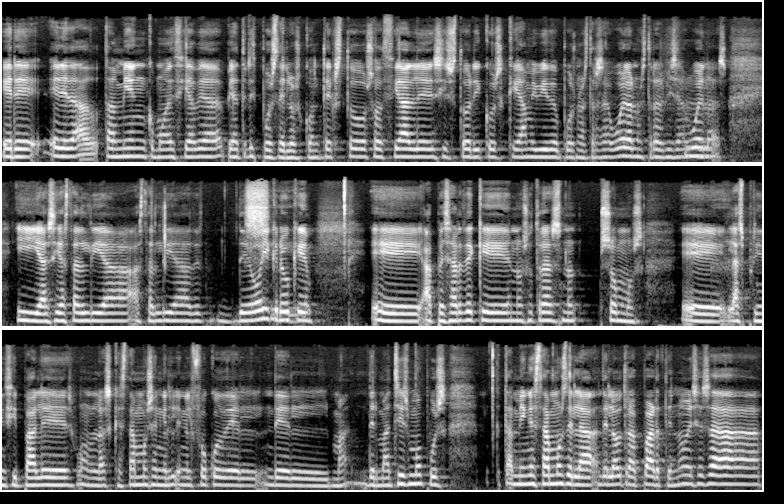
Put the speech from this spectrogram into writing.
heredado también, como decía Beatriz, pues de los contextos sociales, históricos que han vivido pues nuestras abuelas, nuestras bisabuelas. Hmm y así hasta el día, hasta el día de, hoy. Creo que eh, a pesar de que nosotras no somos eh, las principales, bueno, las que estamos en el, en el foco del, del, del, machismo, pues también estamos de la, de la otra parte, ¿no? Es esa,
